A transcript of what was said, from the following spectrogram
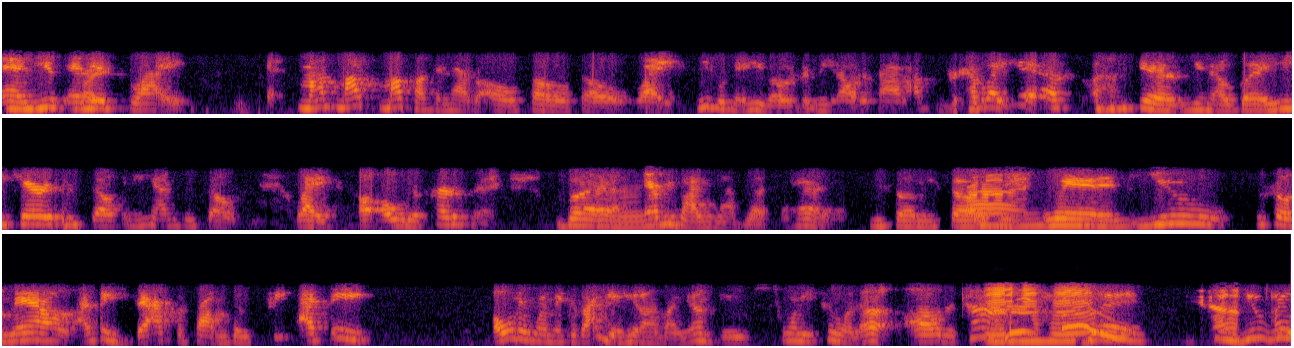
And you, and Right. it's like, my my my pumpkin has an old soul, so like people think he's older than me all the time. I'm, like, yeah, I'm like, yes, yes, you know, but he carries himself and he handles himself like an older person. But Mhm. everybody's not blessed to have it. You feel me? So Right. when you so now I think that's the problem because I think older women because I get hit on by young dudes, twenty two and up all the time. Mhm. But Yeah. you really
